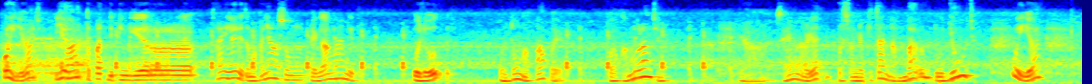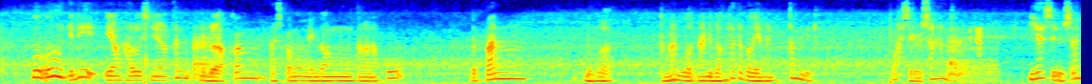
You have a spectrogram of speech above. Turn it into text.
oh iya iya tepat di pinggir saya gitu. Makanya langsung pegangan gitu. Ulu untung nggak apa-apa ya. Kalau kamu langsung ya saya melihat personil kita nambah um, tujuh oh iya? Uh, uh, jadi yang harusnya kan di belakang pas kamu megang tangan aku depan dua tengah dua. Nah di belakang tuh ada bayangan hitam gitu. Wah seriusan lah iya seriusan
